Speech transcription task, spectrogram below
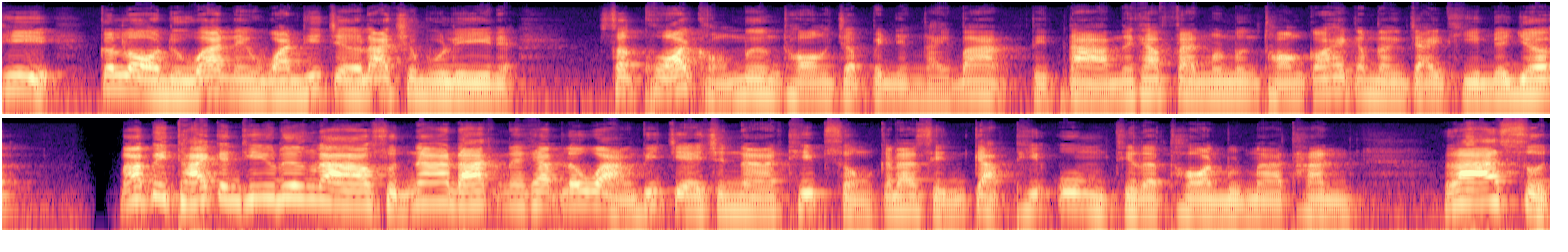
ที่ก็รอดูว่าในวันที่เจอราชบุรีเนี่ยสควอตของเมืองทองจะเป็นยังไงบ้าง ติดตามนะครับ แฟนบอลเมืองทองก็ให้กำลังใจทีมเยอะๆ มาปิดท้ายกันที่เรื่องราวสุดน่ารักนะครับ ระหว่างพี่เจชนาทิพย์สงกระสินกับพี่อุ้มธีรทรบุญมาทัน ล่าสุด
